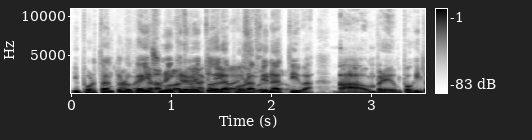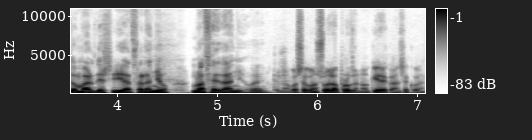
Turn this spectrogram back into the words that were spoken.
Y por tanto, lo que hay es un incremento de la sube población activa. Va, hombre, un poquito más de seriedad al año no hace daño, ¿eh? Que no se consuela porque no quiere, Canseco, ¿eh?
